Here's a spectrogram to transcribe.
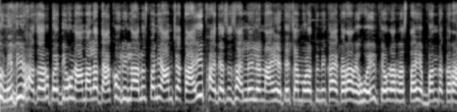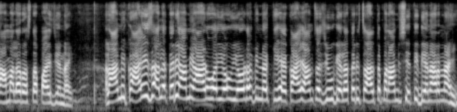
तुम्ही दीड हजार रुपये देऊन आम्हाला दाखवली लालूच पण आमच्या काही फायद्याचं झालेलं नाही आहे त्याच्यामुळे तुम्ही काय करा होईल तेवढा रस्ता हे बंद करा. आम्हाला रस्ता पाहिजे नाही. आणि आम्ही काही झालं तरी आम्ही आडवं येऊ. एवढं बी नक्की आहे काय आमचा जीव गेला तरी चालतं पण आम्ही शेती देणार नाही.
